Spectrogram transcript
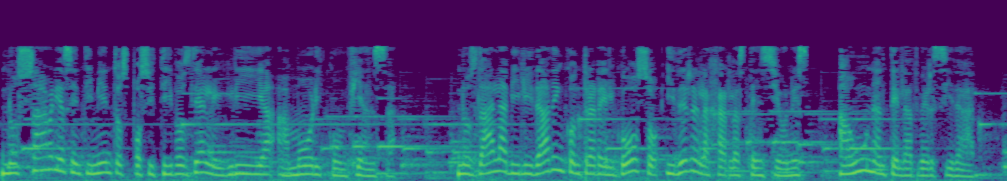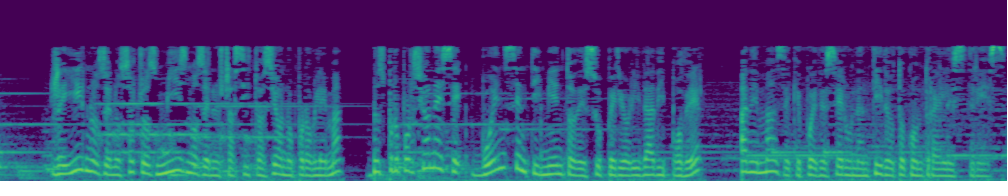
nos abre a sentimientos positivos de alegría, amor y confianza. Nos da la habilidad de encontrar el gozo y de relajar las tensiones aún ante la adversidad. Reírnos de nosotros mismos de nuestra situación o problema nos proporciona ese buen sentimiento de superioridad y poder, además de que puede ser un antídoto contra el estrés.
